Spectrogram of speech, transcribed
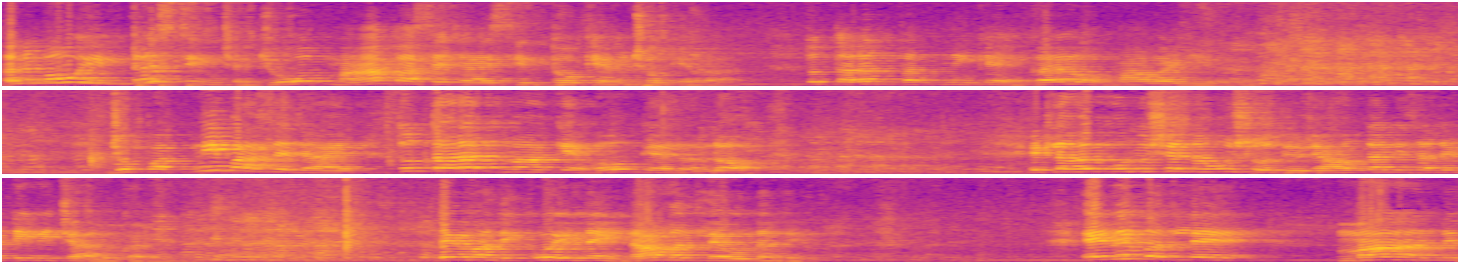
અને બહુ ઇન્ટરેસ્ટિંગ છે. જો મા પાસે જાય સીધો કેમ છો કેવા. તો તરત પત્ની કે ગયો માવડીઓ. જો પત્ની પાસે જાય, તો તરતમાં કે હો ગેલો, લો. એટલે હવે પુરુષે નવું શોધ્યું છે, આવતાની સાથે ટીવી ચાલુ કરે બેમાંથી કોઈ નહીં, નામ જ લેવું નથી. એને બદલે માં અને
